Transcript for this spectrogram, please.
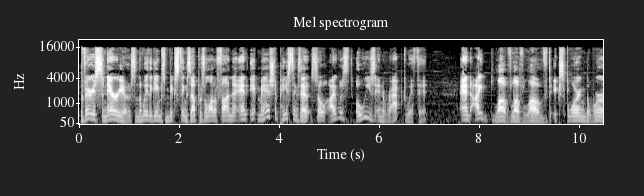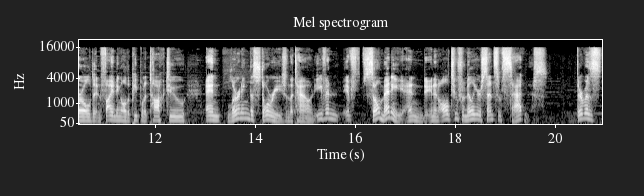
The various scenarios and the way the games mixed things up was a lot of fun, and it managed to pace things out so I was always enwrapped with it. And I love, love, loved exploring the world and finding all the people to talk to and learning the stories in the town, even if so many and in an all too familiar sense of sadness. There was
